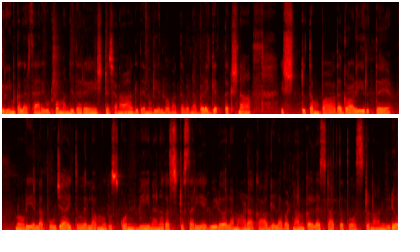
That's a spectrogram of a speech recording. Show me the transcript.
ಗ್ರೀನ್ ಕಲರ್ ಸ್ಯಾರಿ ಉಟ್ಕೊಂಬಂದಿದ್ದಾರೆ ಎಷ್ಟು ಚೆನ್ನಾಗಿದೆ ನೋಡಿ ಅಲ್ವಾ ವಾತಾವರಣ. ಬೆಳಗ್ಗೆ ಎದ್ದ ತಕ್ಷಣ ಎಷ್ಟು ತಂಪಾದ ಗಾಳಿ ಇರುತ್ತೆ. ನೋಡಿ ಎಲ್ಲ ಪೂಜೆ ಆಯಿತು. ಎಲ್ಲ ಮುಗಿಸ್ಕೊಂಡ್ವಿ. ನನಗಷ್ಟು ಸರಿಯಾಗಿ ವೀಡಿಯೋ ಎಲ್ಲ ಮಾಡೋಕ್ಕಾಗಲಿಲ್ಲ ಬಟ್ ನನ್ನ ಕೈಲಿ ಎಷ್ಟಾಗ್ತತ್ತೋ ಅಷ್ಟು ನಾನು ವೀಡಿಯೋ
